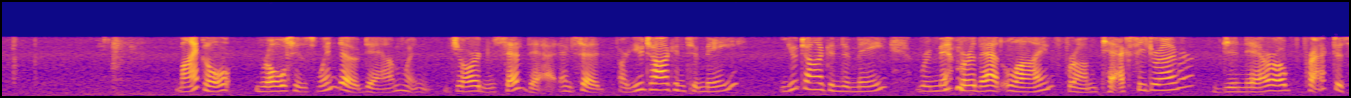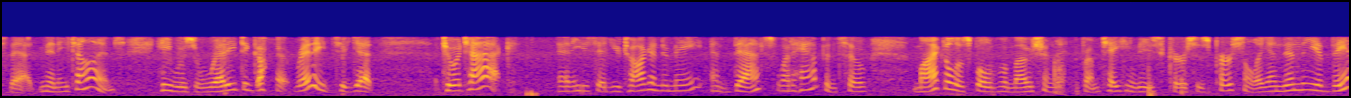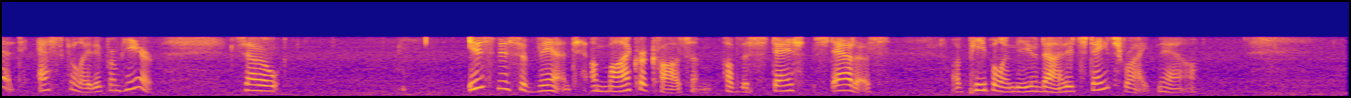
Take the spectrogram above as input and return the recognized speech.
Michael rolled his window down when Jordan said that and said, "Are you talking to me?" You talking to me? Remember that line from Taxi Driver? De Niro practiced that many times. He was ready to go, ready to get to attack, and he said, "You talking to me?" And that's what happened. So Michael is full of emotion from taking these curses personally, and then the event escalated from here. So is this event a microcosm of the sta- status of people in the United States right now?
